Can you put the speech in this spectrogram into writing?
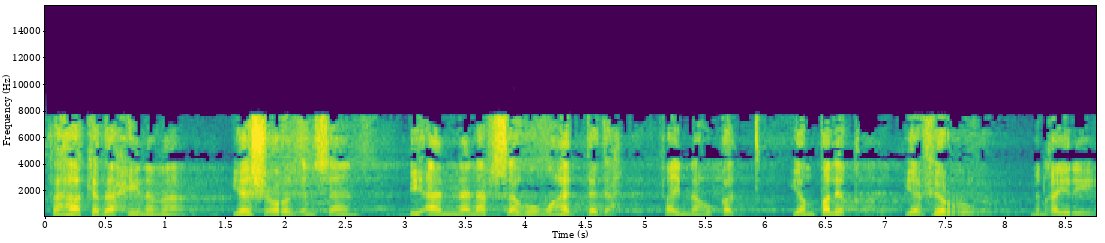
فهكذا حينما يشعر الإنسان بأن نفسه مهددة فإنه قد ينطلق يفر من غير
